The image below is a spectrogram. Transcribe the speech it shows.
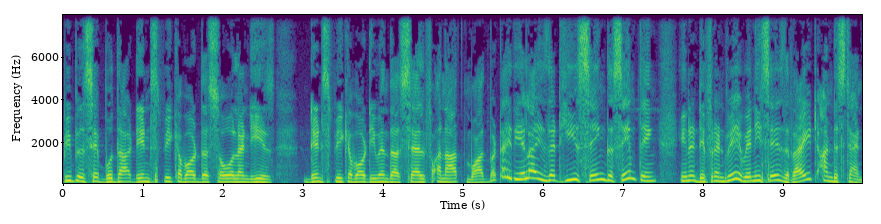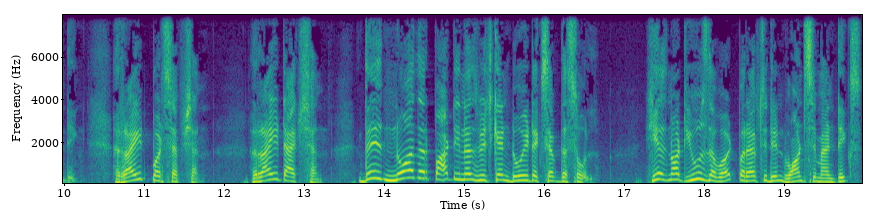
people say Buddha didn't speak about the soul and he is, didn't speak about even the self, anatmavad. But I realized that he is saying the same thing in a different way when he says right understanding, right perception, right action. There is no other part in us which can do it except the soul. He has not used the word, perhaps he didn't want semantics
